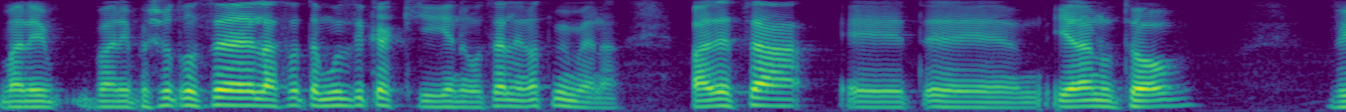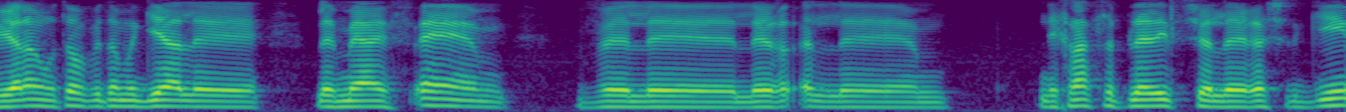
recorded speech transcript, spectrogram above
ואני, ואני פשוט רוצה לעשות את המוזיקה כי אני רוצה ליהנות ממנה. ואז יצא, אה, יהיה לנו טוב, ויהיה לנו טוב, פתאום מגיע ל-100 FM, ונכנס לפלייליסט של רשת ג',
